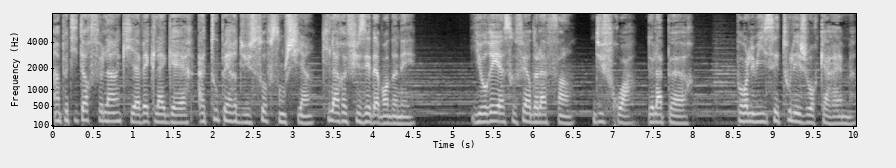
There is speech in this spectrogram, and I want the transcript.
un petit orphelin qui, avec la guerre, a tout perdu sauf son chien, qu'il a refusé d'abandonner. Yuri a souffert de la faim, du froid, de la peur. Pour lui, c'est tous les jours carême.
